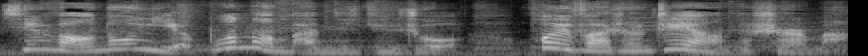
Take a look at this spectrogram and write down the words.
新房东也不能搬进去住，会发生这样的事儿吗？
